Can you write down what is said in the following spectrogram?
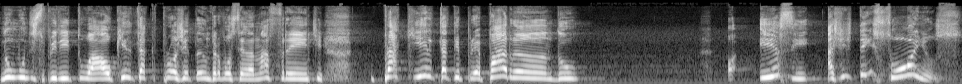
no mundo espiritual, o que Ele está projetando para você lá na frente, para que Ele está te preparando. E assim, a gente tem sonhos.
